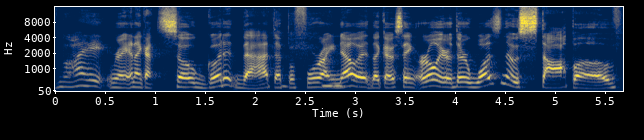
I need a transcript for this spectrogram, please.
Right. Right. And I got so good at that that before I know it, like I was saying earlier, there was no stop of,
